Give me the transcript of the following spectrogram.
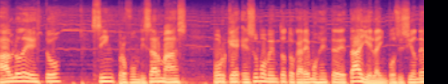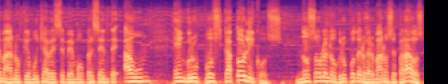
Hablo de esto sin profundizar más porque en su momento tocaremos este detalle, la imposición de manos que muchas veces vemos presente aún en grupos católicos, no solo en los grupos de los hermanos separados,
